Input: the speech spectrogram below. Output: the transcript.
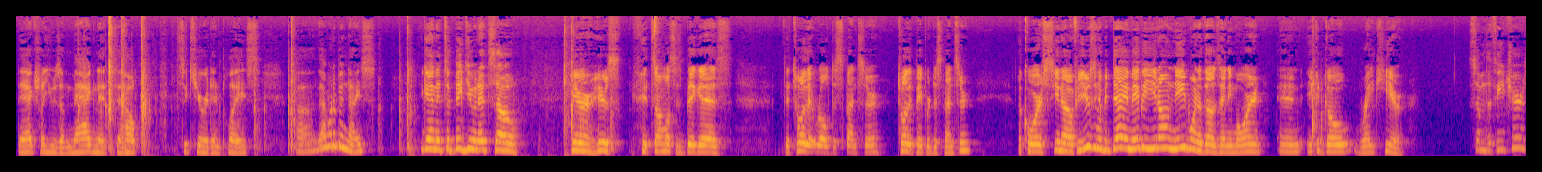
they actually use a magnet to help secure it in place. Uh, that would have been nice. Again, it's a big unit, so here, here's it's almost as big as the toilet roll dispenser, toilet paper dispenser. Of course, you know, if you're using a bidet, maybe you don't need one of those anymore, and it could go right here. Some of the features,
